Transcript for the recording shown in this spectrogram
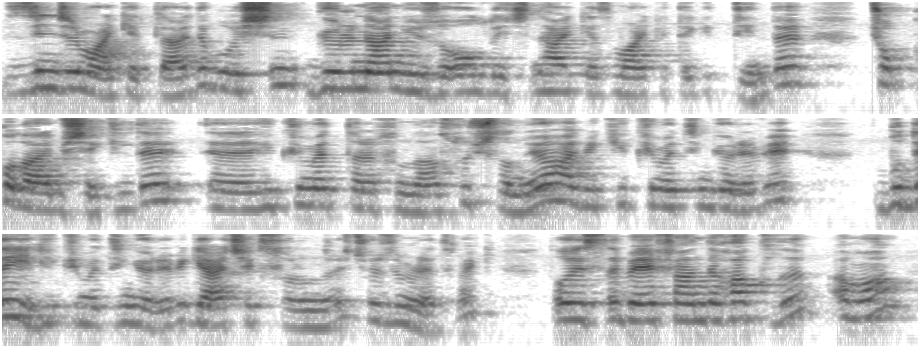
zincir marketlerde bu işin görünen yüzü olduğu için herkes markete gittiğinde çok kolay bir şekilde e, hükümet tarafından suçlanıyor. Halbuki hükümetin görevi bu değil. Hükümetin görevi gerçek sorunları çözüm üretmek. Dolayısıyla beyefendi haklı ama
